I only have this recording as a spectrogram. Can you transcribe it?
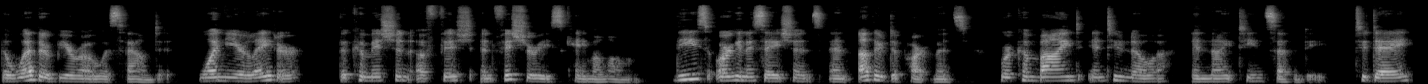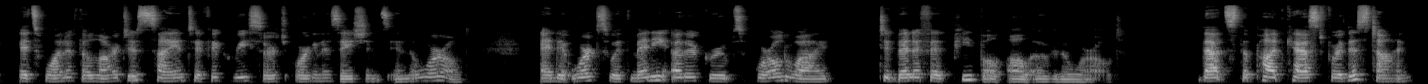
the Weather Bureau was founded. One year later, the Commission of Fish and Fisheries came along. These organizations and other departments were combined into NOAA in 1970. Today, it's one of the largest scientific research organizations in the world and it works with many other groups worldwide to benefit people all over the world. That's the podcast for this time.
